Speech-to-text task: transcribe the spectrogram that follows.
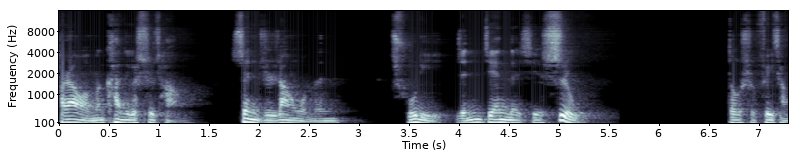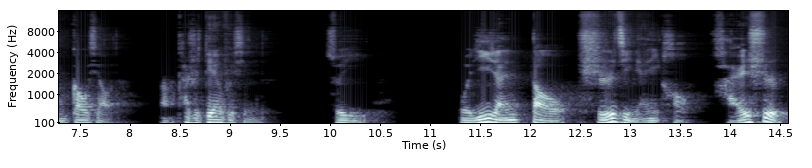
他让我们看这个市场，甚至让我们处理人间的一些事物，都是非常高效的啊！它是颠覆性的，所以我依然到十几年以后，还是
